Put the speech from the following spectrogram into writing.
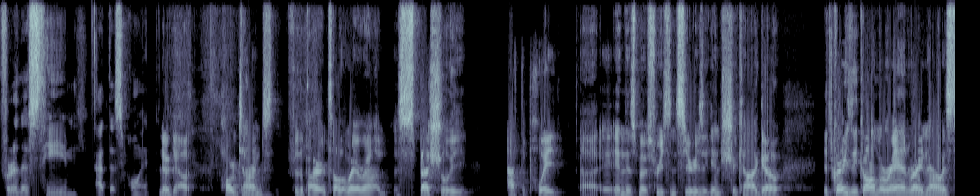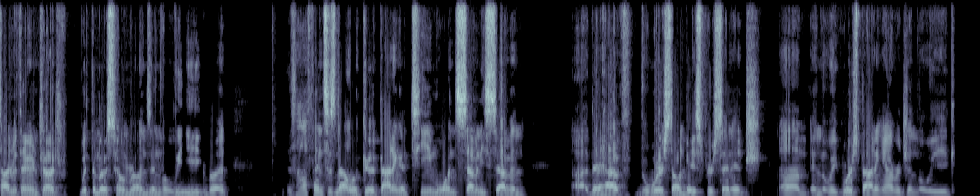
for this team at this point. No doubt. Hard times for the Pirates all the way around, especially at the plate uh, in this most recent series against Chicago. It's crazy. Colin Moran right now is tied with Aaron Judge with the most home runs in the league, but this offense does not look good. Batting a team 177. Uh, they have the worst on base percentage um, in the league, worst batting average in the league.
